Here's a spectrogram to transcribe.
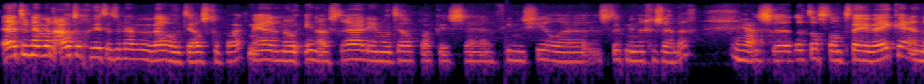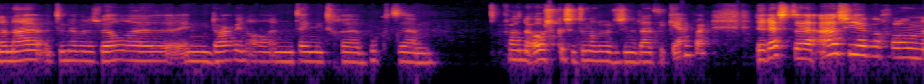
toen hebben we een auto gehuurd en toen hebben we wel hotels gepakt. Maar ja, in Australië een hotelpak is financieel een stuk minder gezellig. Ja. Dus dat was dan twee weken. En daarna, toen hebben we dus wel in Darwin al meteen iets geboekt. Um, van de oostkust. Toen hadden we dus inderdaad die camper. De rest Azië hebben we gewoon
